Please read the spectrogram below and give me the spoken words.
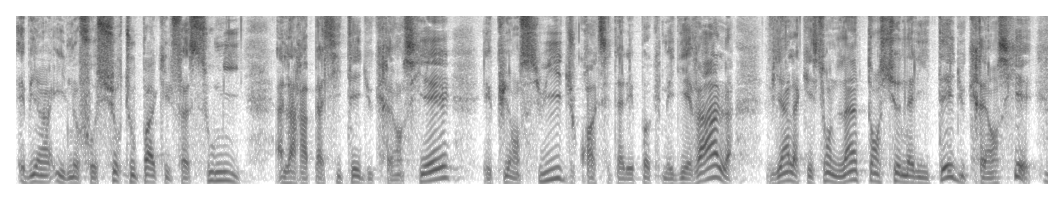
eh bien, il ne faut surtout pas qu'il fasse soumis à la rapacité du créancier. Et puis ensuite, je crois que c'est à l'époque médiévale, vient la question de l'intentionnalité du créancier. Mmh.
